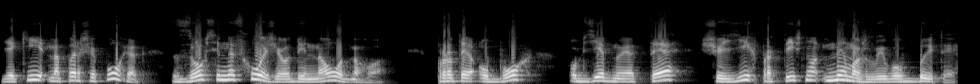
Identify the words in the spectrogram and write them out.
які, на перший погляд, зовсім не схожі один на одного, проте обох об'єднує те, що їх практично неможливо вбити.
